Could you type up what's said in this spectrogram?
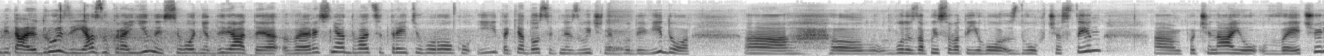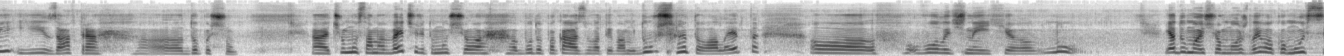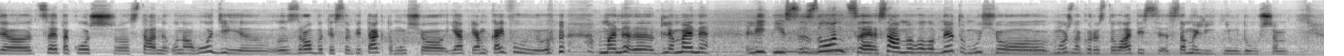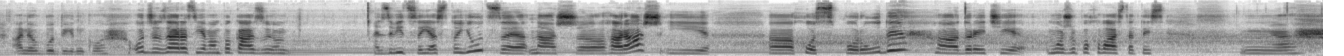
Вітаю, друзі! Я з України. Сьогодні 9 вересня 2023 року, і таке досить незвичне буде відео. Буду записувати його з двох частин. Починаю ввечері і завтра допишу. Чому саме ввечері? Тому що буду показувати вам душ, туалет вуличний. Ну, я думаю, що можливо комусь е, це також стане у нагоді е, зробити собі так, тому що я прям кайфую. У мене е, для мене літній сезон це саме головне, тому що можна користуватись саме літнім душем, а не в будинку. Отже, зараз я вам показую. Звідси я стою, це наш гараж і хозспоруди. Е, До речі, можу похвастатись.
